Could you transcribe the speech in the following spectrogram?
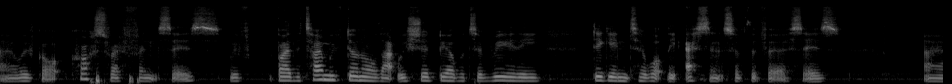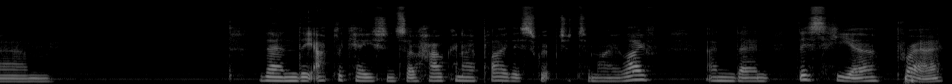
Uh, we've got cross references. We've by the time we've done all that, we should be able to really dig into what the essence of the verse is. Um, then the application, so how can I apply this scripture to my life? And then this here, prayer,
